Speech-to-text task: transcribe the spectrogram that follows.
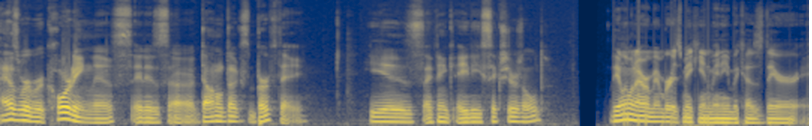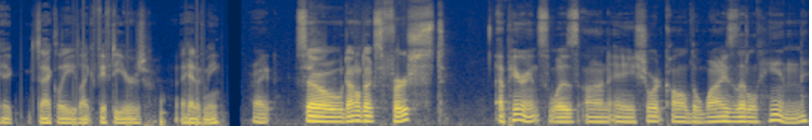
as we're recording this, it is uh, Donald Duck's birthday. He is, I think, 86 years old. the only one I remember is Mickey and Minnie because they're exactly like 50 years ahead of me. Right. So, Donald Duck's first appearance was on a short called The Wise Little Hen.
